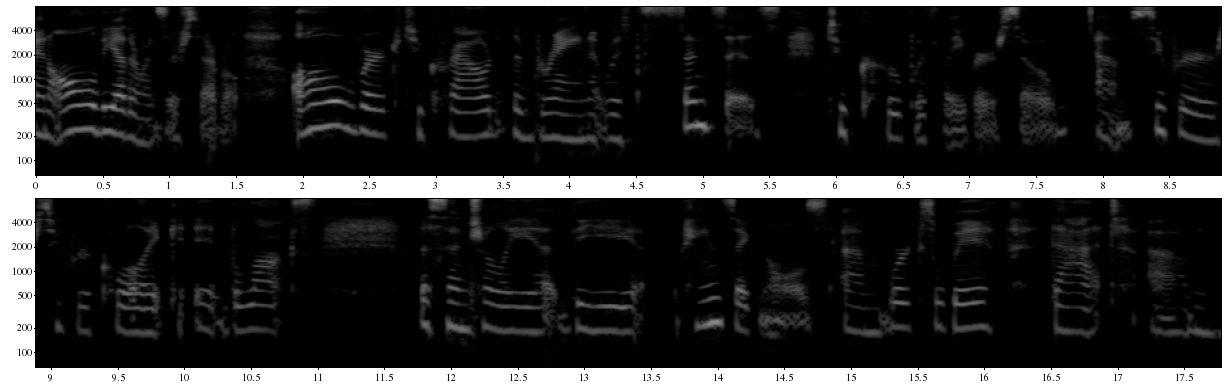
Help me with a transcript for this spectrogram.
and all the other ones, there's several, all work to crowd the brain with senses to cope with labor. So, um, super, super cool. It, it blocks essentially the pain signals, um, works with that um,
